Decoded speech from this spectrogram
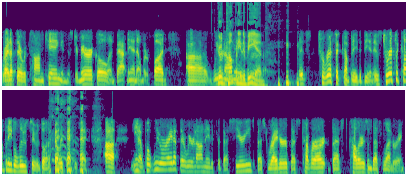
right up there with Tom King and Mr. Miracle and Batman, Elmer Fudd. Uh, we Good company to be for- in. it's terrific company to be in. It was terrific company to lose to, is what I always like to say. Uh, you know, but we were right up there. We were nominated for best series, best writer, best cover art, best colors, and best lettering.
